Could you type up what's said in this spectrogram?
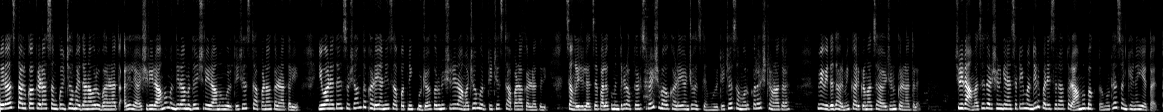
मिराज तालुका क्रीडा संकुलच्या मैदानावर उभारण्यात आलेल्या श्रीराम मंदिरामध्ये श्रीराम मूर्तीची स्थापना करण्यात आली. युवा नेते सुशांत खडे यांनी सपत्नीक पूजा करून श्रीरामाच्या मूर्तीची स्थापना करण्यात आली. सांगली जिल्ह्याचे पालकमंत्री डॉक्टर सुरेश भाऊ खडे यांच्या हस्ते मूर्तीच्या समोर कलश ठेवण्यात आला. विविध धार्मिक कार्यक्रमाचे आयोजन करण्यात आले. श्रीरामाचे दर्शन घेण्यासाठी मंदिर परिसरात रामभक्त मोठ्या संख्येने येत आहेत.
